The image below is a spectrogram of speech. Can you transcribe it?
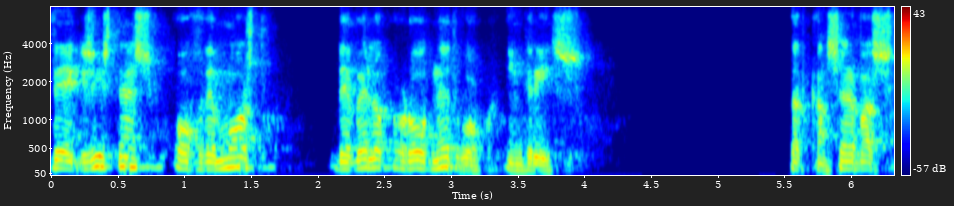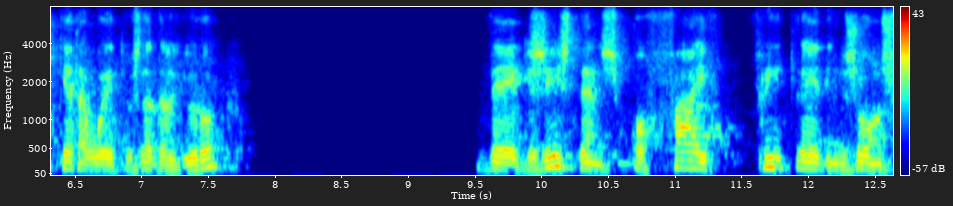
the existence of the most developed road network in Greece that can serve as getaway to Central Europe, the existence of five free trading zones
